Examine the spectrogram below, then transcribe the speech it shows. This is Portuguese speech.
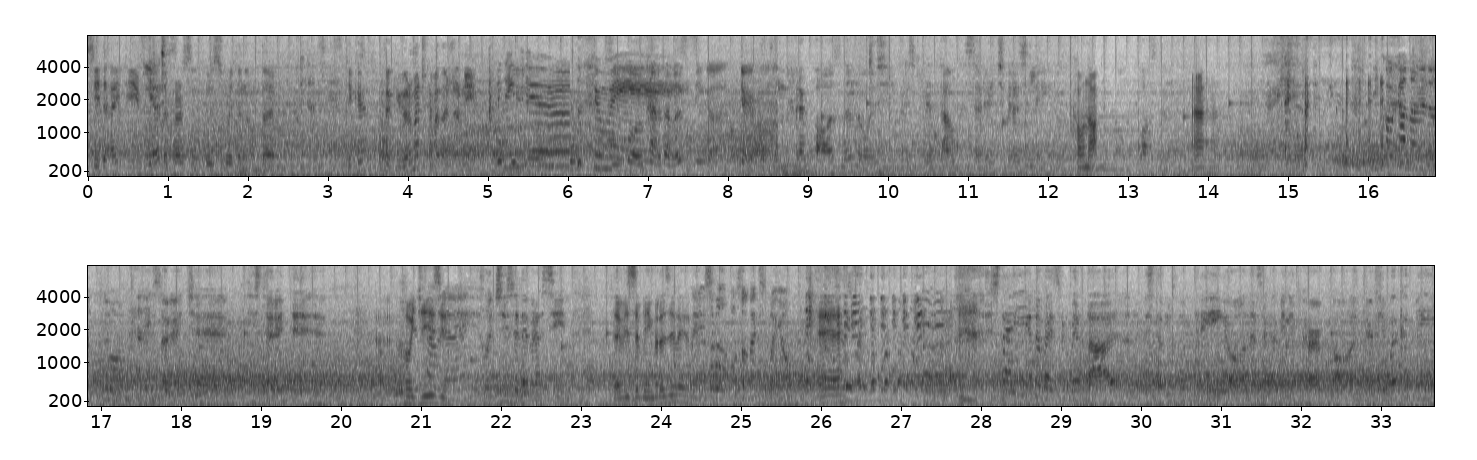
see the ID Yes. of the person who's written on the ticket? Thank you very much. Have a nice journey. Thank you. Filmei. Pô, o cara tava assim, ó. Indo pra Poznan hoje pra experimentar um restaurante brasileiro. Qual o nome? Poznan. Aham. E qual que é o nome do, do Restaurante é... Restaurante é... Rodízio. Rodízio de Brasil. Deve ser bem brasileiro. Você falou com sotaque espanhol? É. A gente tá indo, experimentar. Estamos no trem, ó, nessa cabine do Harry Potter. Filma a cabine.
